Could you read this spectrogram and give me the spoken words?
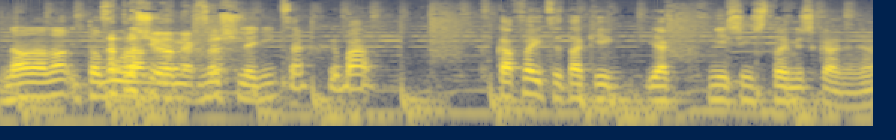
No, no, no. I to Zaprosiłem było jak coś. Myślenicach chyba? W kafejce takiej, jak mniejszej niż twoje mieszkanie, nie?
